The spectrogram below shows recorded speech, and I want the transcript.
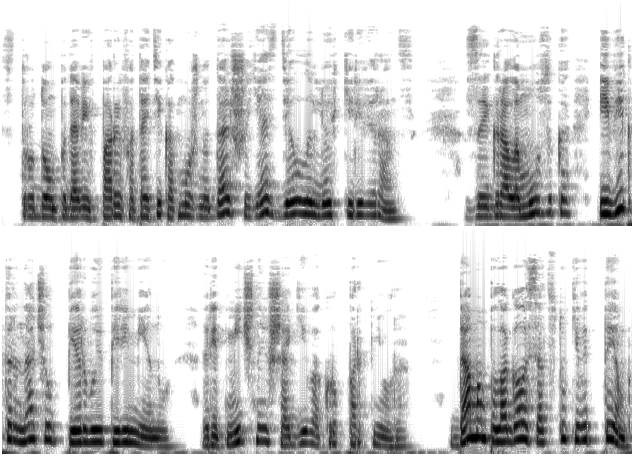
С трудом подавив порыв отойти как можно дальше, я сделала легкий реверанс. Заиграла музыка, и Виктор начал первую перемену – ритмичные шаги вокруг партнера. Дамам полагалось отстукивать темп,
